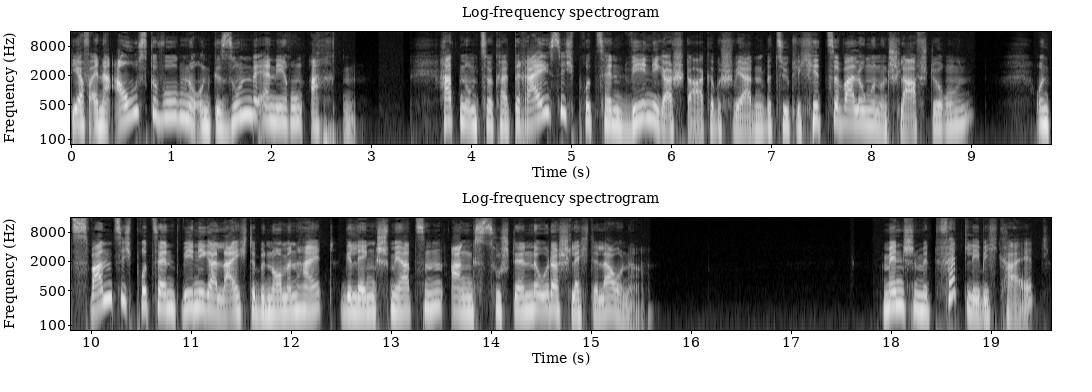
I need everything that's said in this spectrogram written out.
die auf eine ausgewogene und gesunde Ernährung achten, hatten um ca. 30 Prozent weniger starke Beschwerden bezüglich Hitzewallungen und Schlafstörungen und 20 Prozent weniger leichte Benommenheit, Gelenkschmerzen, Angstzustände oder schlechte Laune. Menschen mit Fettlebigkeit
